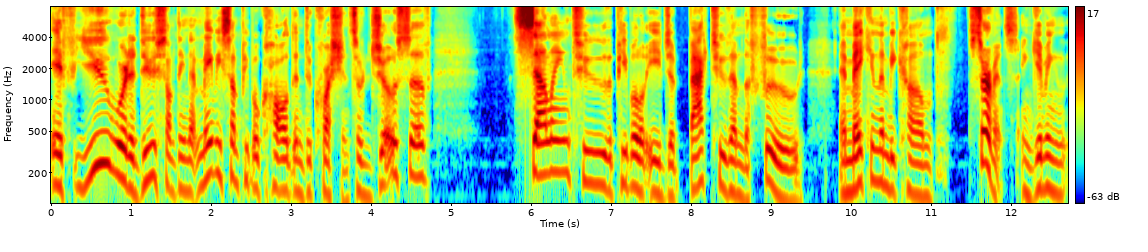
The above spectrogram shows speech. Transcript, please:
If you were to do something that maybe some people called into question, so Joseph selling to the people of Egypt back to them the food and making them become servants and giving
